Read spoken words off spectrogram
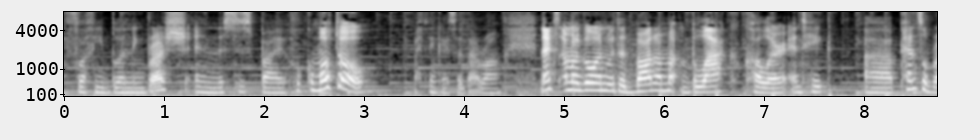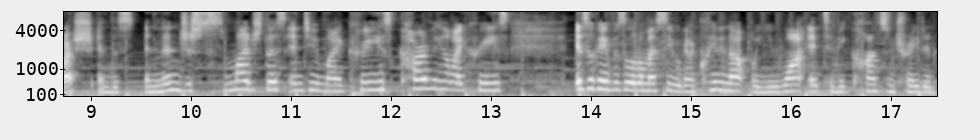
fluffy blending brush and this is by Hokumoto. I think I said that wrong. Next I'm to go in with a bottom black color and take a pencil brush and this and then just smudge this into my crease, carving out my crease it's okay if it's a little messy, we're gonna clean it up, but you want it to be concentrated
